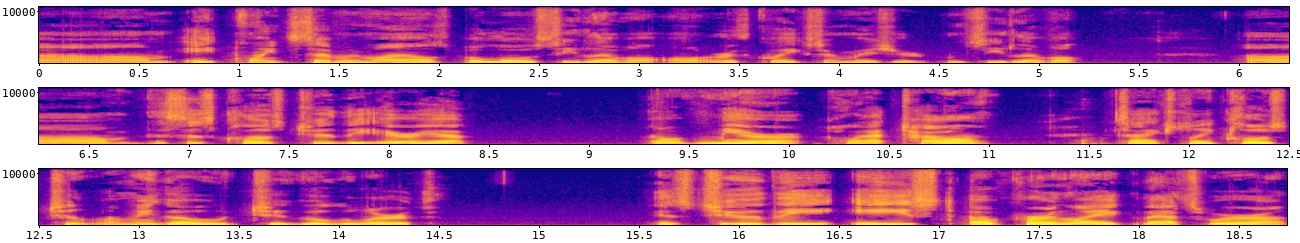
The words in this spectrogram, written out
Um, 8.7 miles below sea level. All earthquakes are measured from sea level. Um, this is close to the area of Mirror Plateau. It's actually close to, let me go to Google Earth. It's to the east of Fern Lake. That's where uh,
